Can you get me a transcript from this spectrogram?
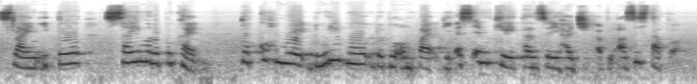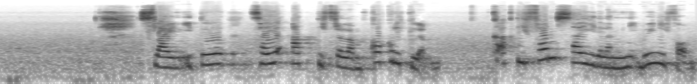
Selain itu, saya merupakan tokoh murid 2024 di SMK Tan Sri Haji Abdul Aziz Tapa. Selain itu, saya aktif dalam co-curriculum. Keaktifan saya dalam unit beruniform,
